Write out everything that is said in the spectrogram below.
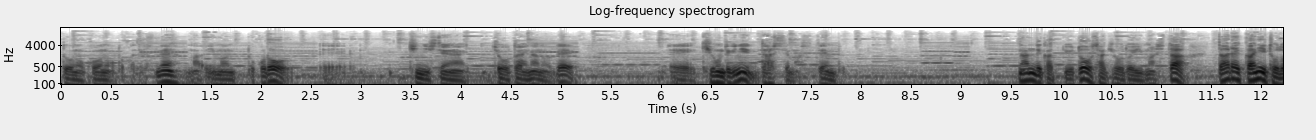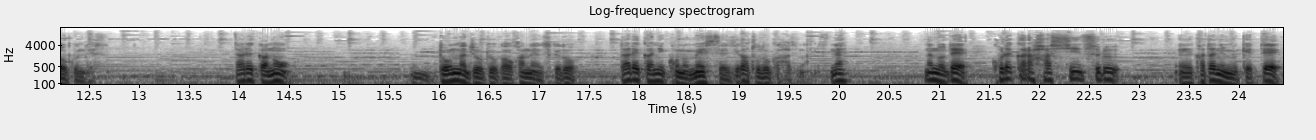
どうのこうのとかですね、まあ、今のところ、えー、気にしてない。状態なので。えー、基本的に出してます全部。なんでかっていうと先ほど言いました誰かに届くんです。誰かのどんな状況か分かんないんですけど誰かにこのメッセージが届くはずなんですね。なのでこれから発信する方に向けて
